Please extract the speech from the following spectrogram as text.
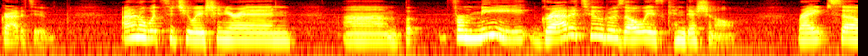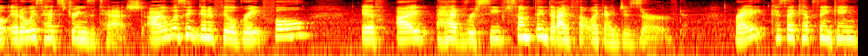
gratitude. I don't know what situation you're in, um, but for me, gratitude was always conditional, right? So it always had strings attached. I wasn't going to feel grateful if I had received something that I felt like I deserved, right? Because I kept thinking,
